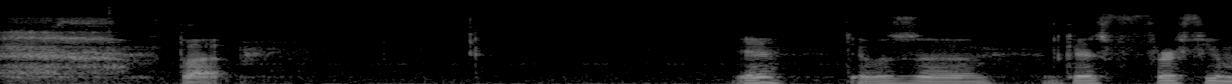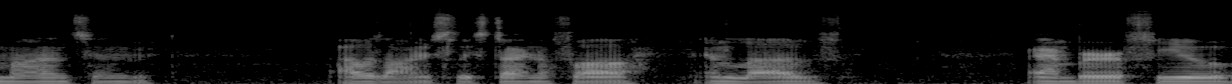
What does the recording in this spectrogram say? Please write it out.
But yeah, it was a good first few months, and I was honestly starting to fall in love. I remember a few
